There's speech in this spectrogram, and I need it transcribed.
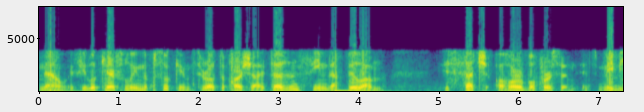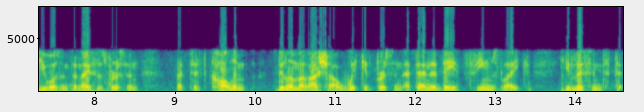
Now, if you look carefully in the psukim throughout the parsha, it doesn't seem that Bilam is such a horrible person. It's maybe he wasn't the nicest person, but to call him Bilam Arasha, a wicked person, at the end of the day, it seems like he listened to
